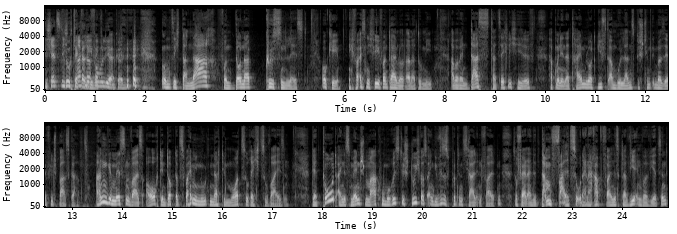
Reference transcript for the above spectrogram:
Ich hätte es nicht treffender formulieren können. und sich danach von Donner küssen lässt. Okay, ich weiß nicht viel von Time Lord Anatomie, aber wenn das tatsächlich hilft, hat man in der Time Lord Giftambulanz bestimmt immer sehr viel Spaß gehabt. Angemessen war es auch, den Doktor zwei Minuten nach dem Mord zurechtzuweisen. Der Tod eines Menschen mag humoristisch durchaus ein gewisses Potenzial entfalten, sofern eine Dampfwalze oder ein herabfallendes Klavier involviert sind,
